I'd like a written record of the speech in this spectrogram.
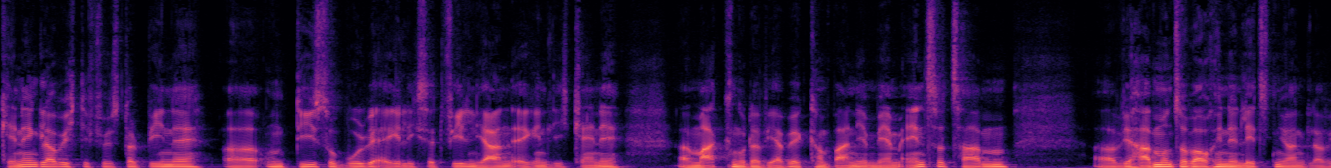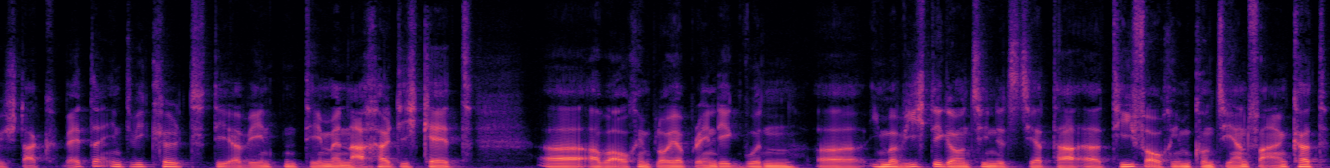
kennen, glaube ich, die Föstalpine äh, und dies, obwohl wir eigentlich seit vielen Jahren eigentlich keine äh, Marken- oder Werbekampagne mehr im Einsatz haben. Äh, wir haben uns aber auch in den letzten Jahren, glaube ich, stark weiterentwickelt. Die erwähnten Themen Nachhaltigkeit, äh, aber auch Employer Branding wurden äh, immer wichtiger und sind jetzt sehr äh, tief auch im Konzern verankert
